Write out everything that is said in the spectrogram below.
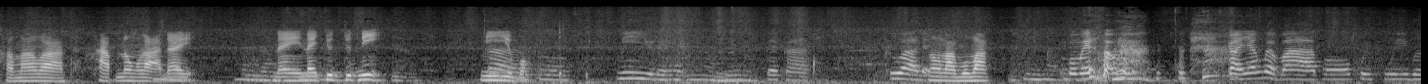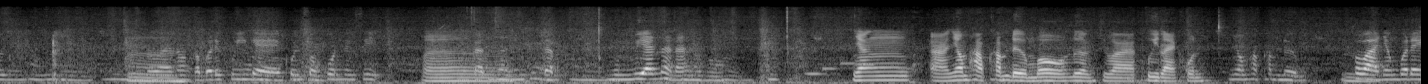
เขามาว่าหับน้องหลาได้ในในจุดจุดนี้ มีอยู่บ่มีอยู่เลยแต่ก็คือว่าแหละน้องหลาบ่มักบ่แม่นว่าบ่ก็ยังแบบว่าพอคุยคุยๆเบิ่งอืมแต่ว่าน้องก็บ่ได้คุยแค่คนสองคนจังซี่เออก็แบบหมุนเวียนหั่นนะยังอ่ายอมรับคำเดิมบ่เรื่องที่ว่าคุยหลายคนยอมรับคำเดิมอืมเพราะว่ายังบ่ได้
